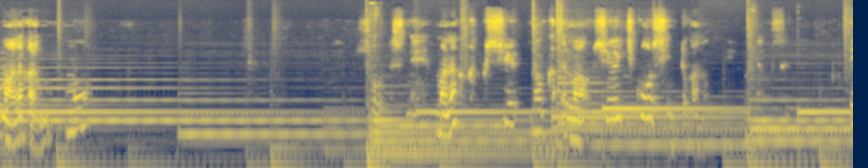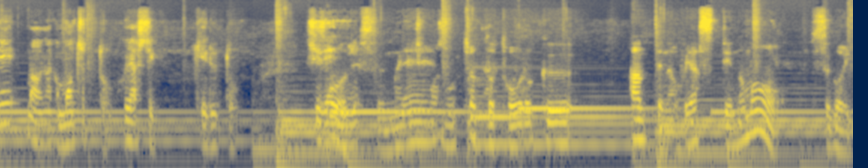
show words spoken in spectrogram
まあだからまあなんか各週、なんかまあ週1更新とかのやつで、まあなんかもうちょっと増やしていけると、自然に。そうですね。もうちょっと登録アンテナを増やすっていうのも、すごい、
